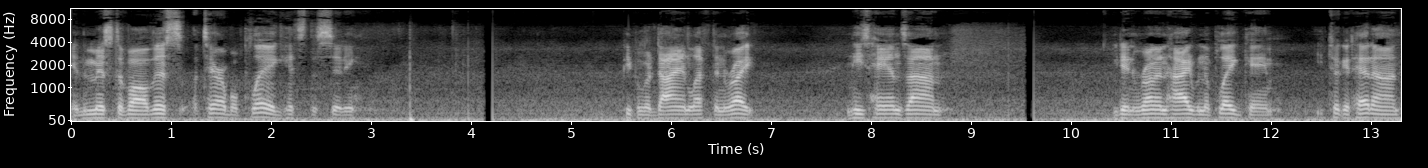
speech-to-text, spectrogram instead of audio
In the midst of all this, a terrible plague hits the city. People are dying left and right. And he's hands on. He didn't run and hide when the plague came. He took it head on,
